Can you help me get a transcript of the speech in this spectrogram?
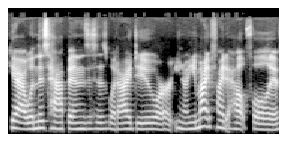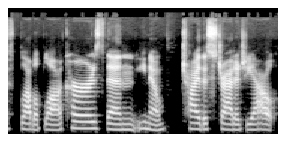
yeah, when this happens, this is what I do. Or, you know, you might find it helpful if blah blah blah occurs, then, you know, try this strategy out,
